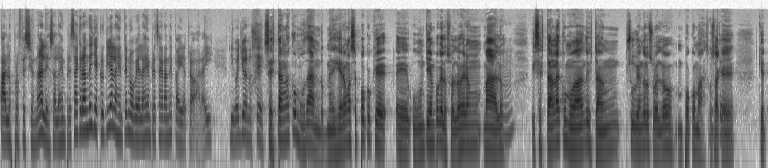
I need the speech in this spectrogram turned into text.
para, los profesionales. O sea, las empresas grandes, ya creo que ya la gente no ve a las empresas grandes para ir a trabajar ahí. Digo yo, no sé. Se están acomodando. Me dijeron hace poco que eh, hubo un tiempo que los sueldos eran malos y se están acomodando y están subiendo los sueldos un poco más. O sea que, que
